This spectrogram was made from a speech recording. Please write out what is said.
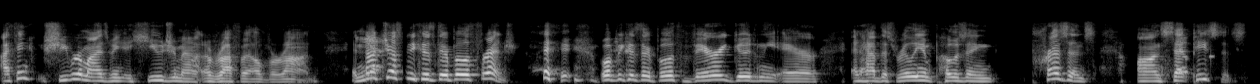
I think she reminds me a huge amount of Rafael Varane, and not just because they're both French. but because they're both very good in the air and have this really imposing presence on set pieces.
